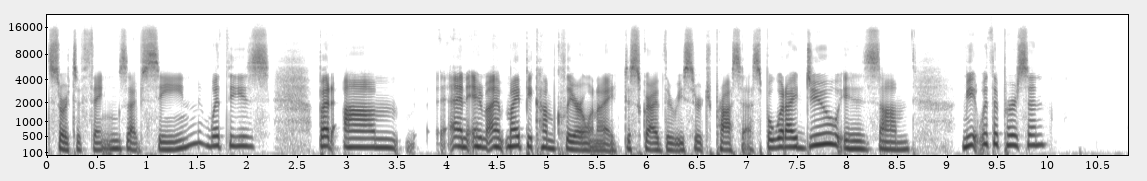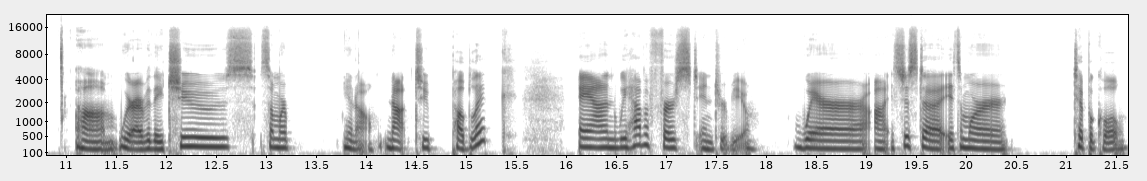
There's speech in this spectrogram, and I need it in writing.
sorts of things I've seen with these, but um, and it, might- become clear when I describe the research process. But what I do is um, meet with the person um, wherever they choose, somewhere you know not too public, and we have a first interview where uh, it's just a it's a more typical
